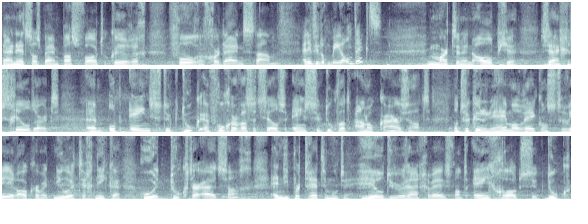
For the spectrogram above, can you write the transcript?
net zoals bij een pasfoto... keurig voor een gordijn staan. En heeft u nog meer ontdekt? Marten en Alpje zijn geschilderd um, op één stuk doek. En vroeger was het zelfs één stuk doek wat aan elkaar zat. Want we kunnen nu helemaal reconstrueren, ook weer met nieuwe technieken... hoe het doek eruit zag. En die portretten moeten heel duur zijn geweest. Want één groot stuk doek,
